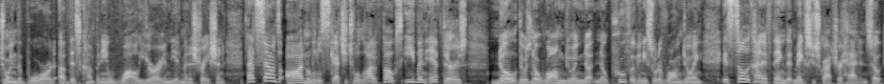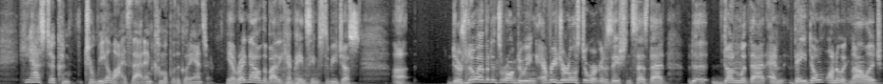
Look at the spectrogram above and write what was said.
join the board of this company while you're in the administration? That sounds odd and a little sketchy to a lot of folks, even if there's no there was no wrongdoing, no, no proof of any sort of wrongdoing. It's still the kind of thing that makes you scratch your head, and so he has to to realize that and come up with a good answer. Yeah, right now the Biden campaign seems to be just. Uh, there's no evidence of wrongdoing. Every journalistic organization says that, uh, done with that. And they don't want to acknowledge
